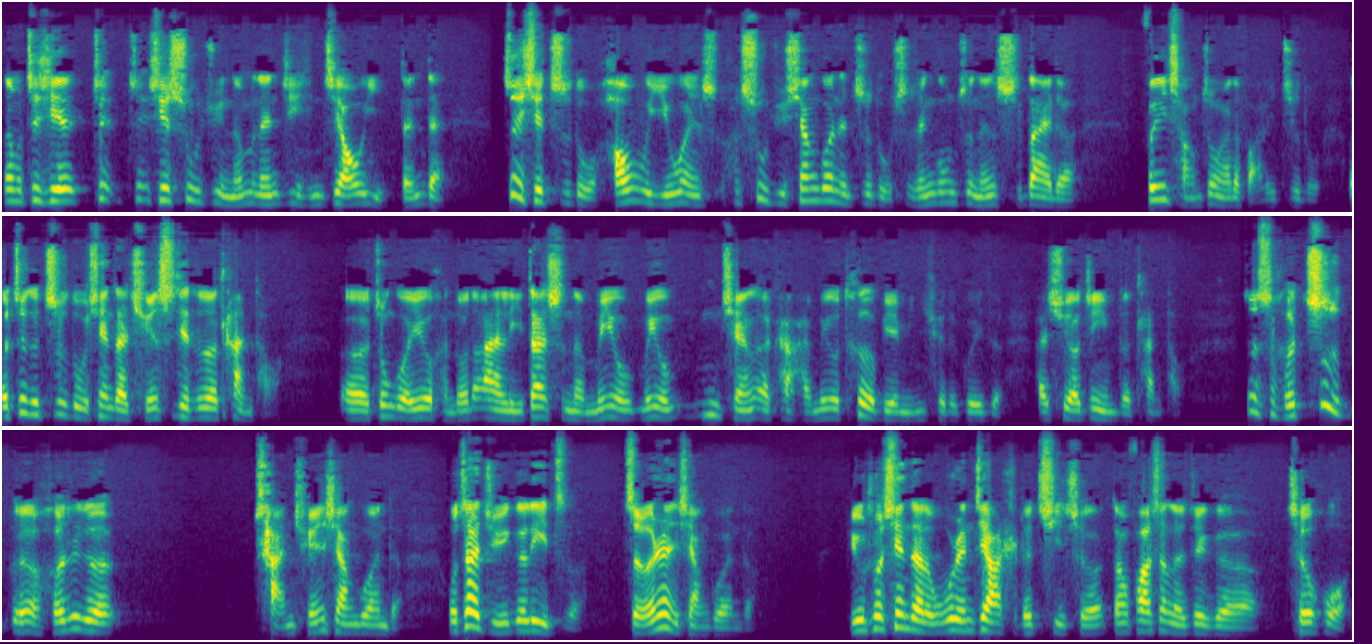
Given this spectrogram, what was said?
那么这些这这些数据能不能进行交易等等？这些制度毫无疑问是和数据相关的制度，是人工智能时代的非常重要的法律制度。而这个制度现在全世界都在探讨，呃，中国也有很多的案例，但是呢，没有没有目前来看还没有特别明确的规则，还需要进一步的探讨。这是和制呃和这个产权相关的。我再举一个例子，责任相关的，比如说现在的无人驾驶的汽车，当发生了这个车祸。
